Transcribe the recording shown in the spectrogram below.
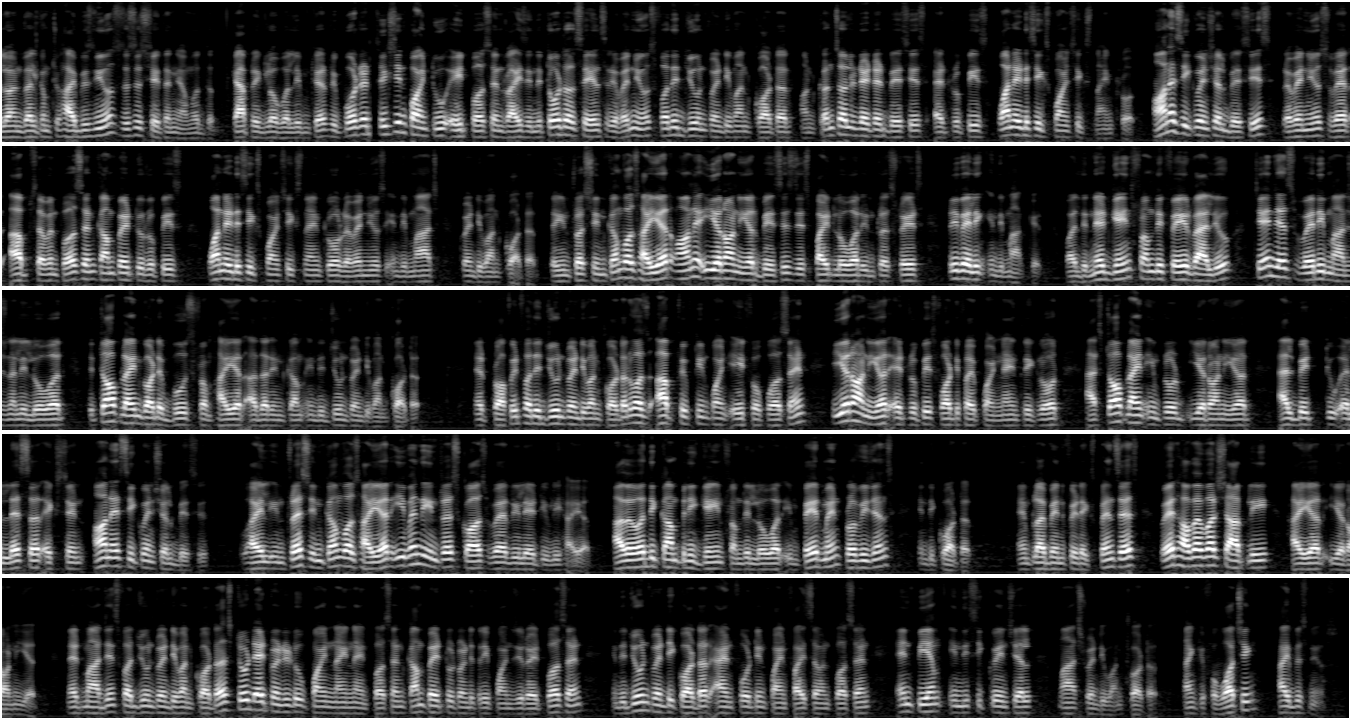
Hello and welcome to Hybiz News. This is Chaitanya Muddu. Capri Global Limited reported 16.28% rise in the total sales revenues for the June 21 quarter on consolidated basis at rupees 186.69 crore. On a sequential basis, revenues were up 7% compared to rupees 186.69 crore revenues in the March 21 quarter. The interest income was higher on a year-on-year basis despite lower interest rates prevailing in the market. While the net gains from the fair value changes very marginally lower, the top line got a boost from higher other income in the June 21 quarter. Net profit for the June 21 quarter was up 15.84 percent year on year at rupees 45.93 crore as top line improved year on year albeit to a lesser extent on a sequential basis. While interest income was higher, even the interest costs were relatively higher. However, the company gained from the lower impairment provisions in the quarter. Employee benefit expenses were however sharply higher year on year. Net margins for June 21 quarter stood at 22.99 percent compared to 23.08 percent in the June 20 quarter and 14.57 percent NPM in the sequential March 21 quarter. Thank you for watching Hybiz News.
